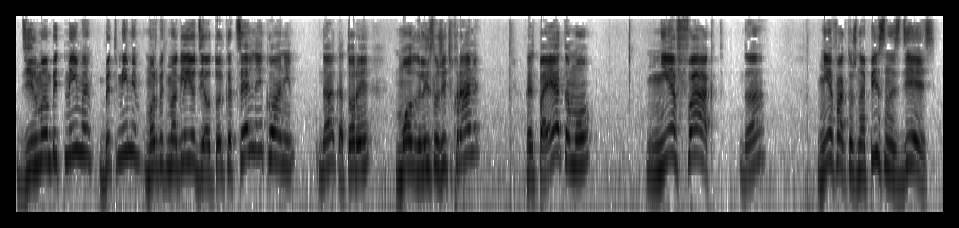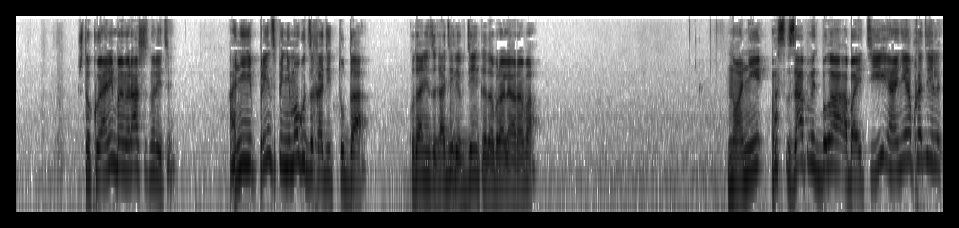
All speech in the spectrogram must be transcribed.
дильма битмимы, битмимим. Может быть, могли ее делать только цельные коаним, да, которые могли служить в храме. Говорит, поэтому не факт, да, не факт, что написано здесь, что коаним бамираши, смотрите, они, в принципе, не могут заходить туда, куда они заходили в день, когда брали арава. Но они, заповедь была обойти, и они обходили.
